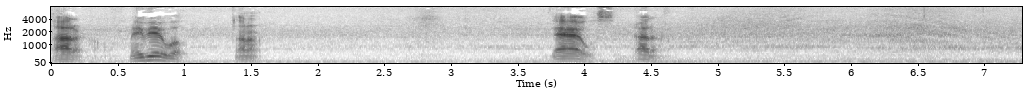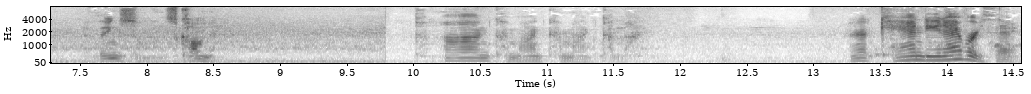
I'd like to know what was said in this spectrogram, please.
I don't know. Maybe I will. I don't know. Ah, we'll see. I don't know. I think someone's coming. Come on, come on, come on, come on. I got candy and everything.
